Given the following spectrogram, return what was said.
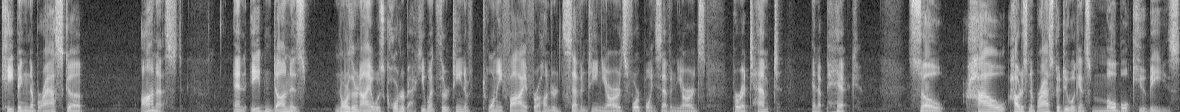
keeping Nebraska honest. And Aidan Dunne is Northern Iowa's quarterback. He went 13 of 25 for 117 yards, 4.7 yards per attempt, and a pick. So how how does Nebraska do against mobile QBs?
